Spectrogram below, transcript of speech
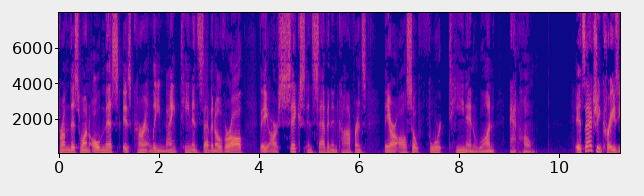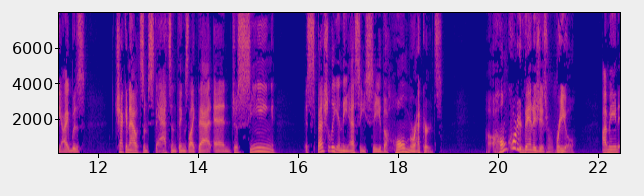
from this one. Ole Miss is currently 19 and 7 overall. They are 6 and 7 in conference. They are also 14 and 1 at home. It's actually crazy. I was checking out some stats and things like that and just seeing especially in the SEC the home records. Home court advantage is real. I mean,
